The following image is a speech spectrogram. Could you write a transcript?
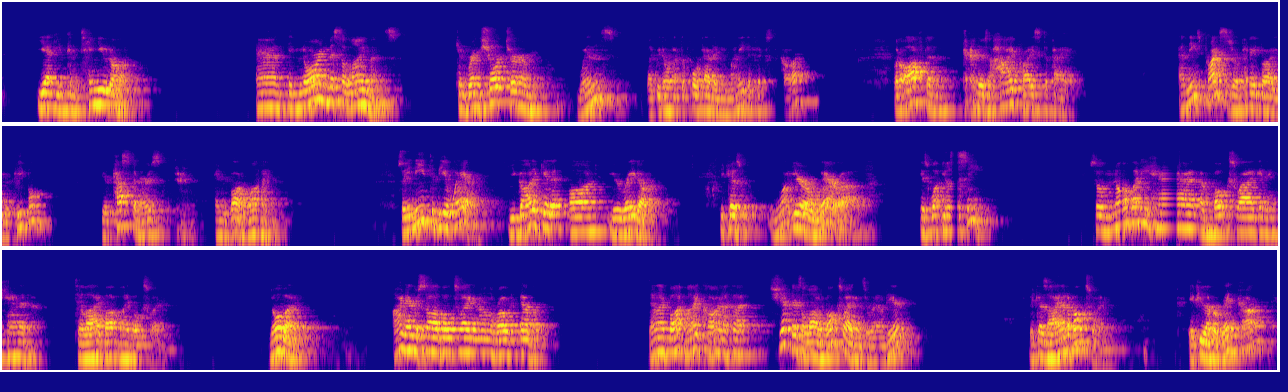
yet you continued on. And ignoring misalignments can bring short term wins, like we don't have to fork out any money to fix the car. But often there's a high price to pay. And these prices are paid by your people, your customers, and your bottom line. So you need to be aware. You got to get it on your radar because what you're aware of is what you'll see. So nobody had a Volkswagen in Canada till I bought my Volkswagen. Nobody. I never saw a Volkswagen on the road ever. Then I bought my car and I thought, shit, there's a lot of Volkswagens around here. Because I had a Volkswagen. If you have a red car,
